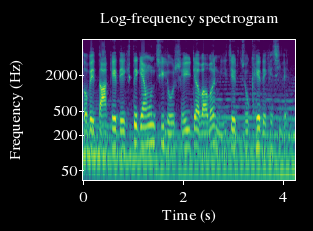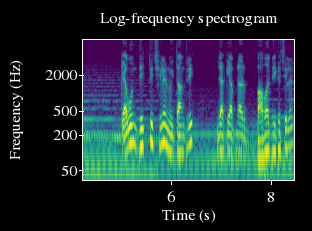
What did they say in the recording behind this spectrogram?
তবে তাকে দেখতে কেমন ছিল সেইটা বাবা নিজের চোখে দেখেছিলেন। কেমন দেখতে ছিলেন ওই তান্ত্রিক যাকে আপনার বাবা দেখেছিলেন?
